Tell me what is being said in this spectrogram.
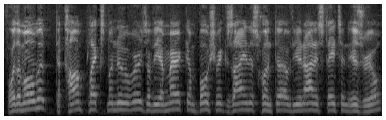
For the moment the complex maneuvers of the American Bolshevik Zionist junta of the United States and Israel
